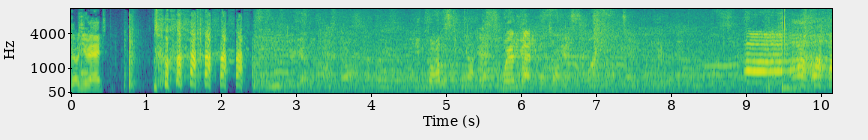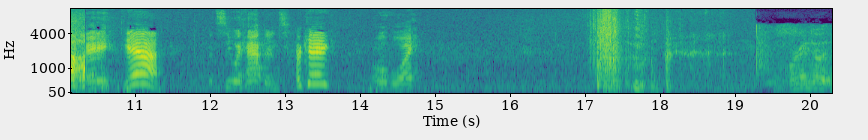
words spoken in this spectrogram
Get on your head. Swear to God you won't drop. Yes. One, two, ah! three. Ready? Yeah, Let's see what happens. okay. Oh boy. We're gonna do it.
